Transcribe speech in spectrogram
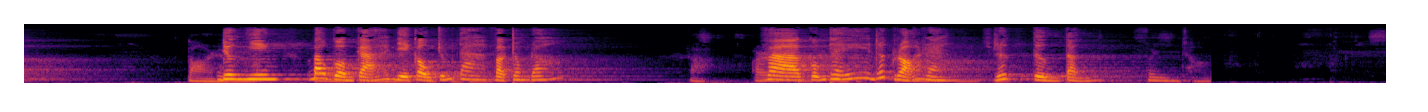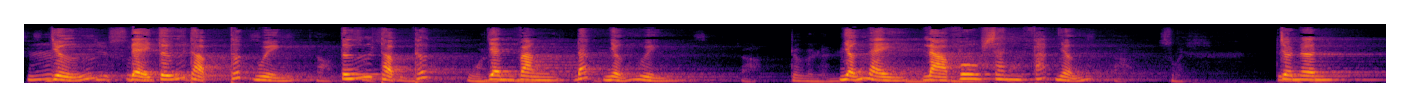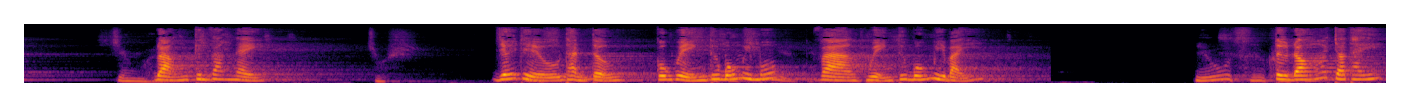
Đương nhiên bao gồm cả địa cầu chúng ta vào trong đó. Và cũng thấy rất rõ ràng, rất tường tận. Giữ đệ tứ thập thất nguyện, Tứ thập thất Danh văn đắc nhẫn nguyện. Nhẫn này là vô sanh pháp nhẫn. Cho nên, Đoạn kinh văn này Giới thiệu thành tựu của nguyện thứ 41 và nguyện thứ 47 Từ đó cho thấy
